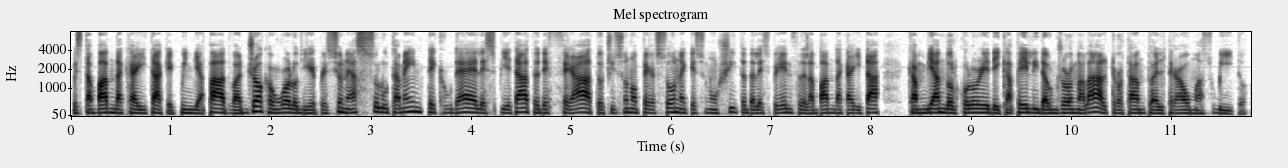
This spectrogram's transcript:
questa banda carità che quindi a Padova gioca un ruolo di repressione assolutamente crudele, spietato ed efferato. Ci sono persone che sono uscite dall'esperienza della banda carità cambiando il colore dei capelli da un giorno all'altro, tanto è il trauma subito.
